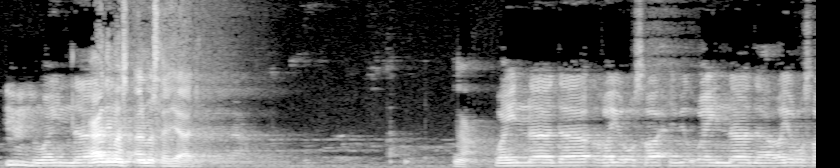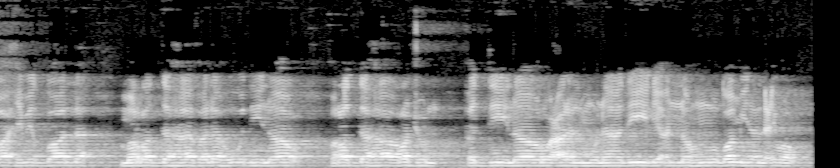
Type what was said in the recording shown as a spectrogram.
وإن هذه المسألة هذه نعم. وإن نادى غير صاحب وإن نادى غير صاحب الضالة من ردها فله دينار فردها رجل فالدينار على المنادي لأنه ضمن العوض.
